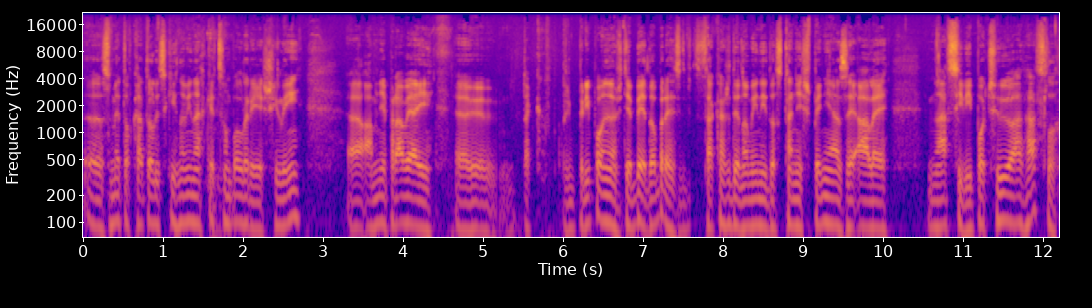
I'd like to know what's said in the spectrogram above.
e, sme to v katolických novinách, keď som bol riešili, a mne práve aj e, tak pri, že tebe je dobre, za každé noviny dostaneš peniaze, ale nás si vypočujú a haslo.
